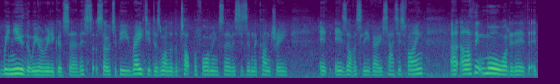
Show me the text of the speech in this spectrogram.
we knew that we were a really good service, so to be rated as one of the top performing services in the country it is obviously very satisfying. Uh, and I think more what it is, it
